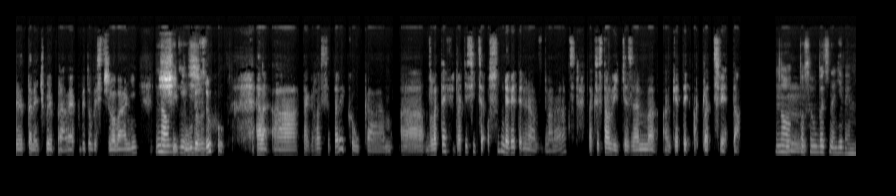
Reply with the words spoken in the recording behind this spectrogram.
eh, tanečků je právě jakoby to vystřelování No, šípů vidíš. do vzduchu. Hele, a takhle se tady koukám a v letech 2008, 9, 11, 12, tak se stal vítězem ankety Atlet světa. No, to Hmm. se vůbec nedivím.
